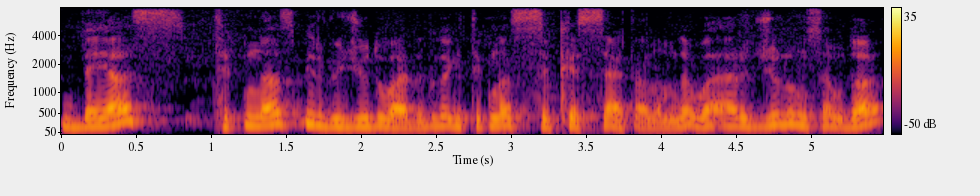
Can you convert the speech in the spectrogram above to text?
beyaz tıknaz bir vücudu vardır. Buradaki tıknaz sıkı, sert anlamda. Ve erculun sevda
